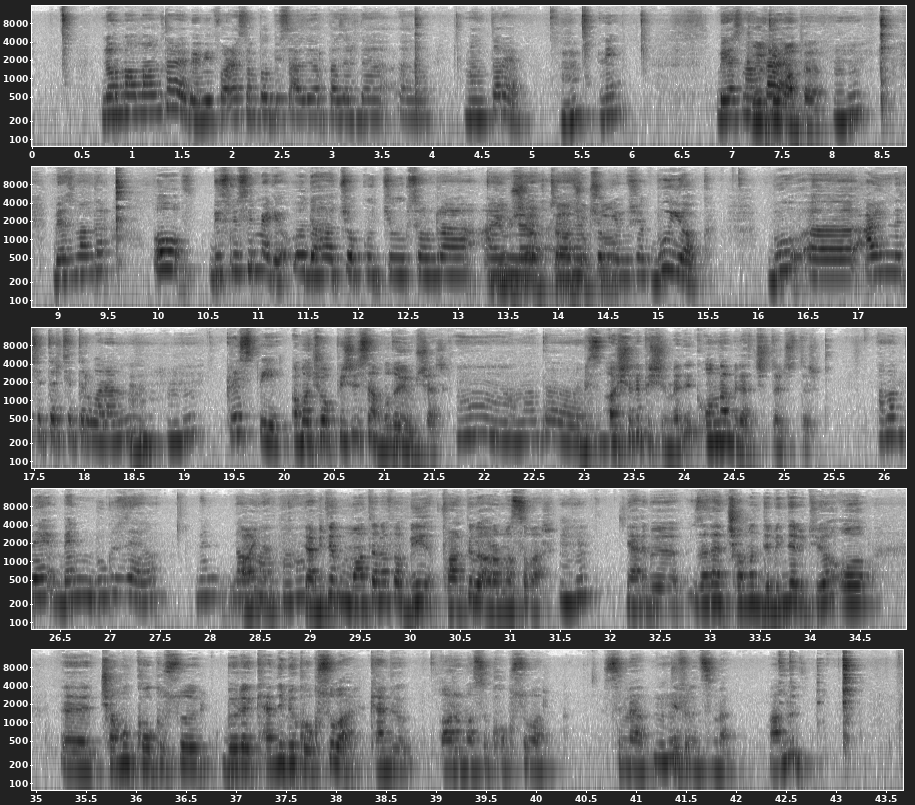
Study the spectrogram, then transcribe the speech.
Normal mantar ya baby. For example biz alıyor pazarda e, mantar ya. Hı hı. Ne? Beyaz mantar. Kültür mantarı. Hı hı. Beyaz mantar. O biz pişirmedi. O daha çok küçük sonra aynı Yumuşak, daha çok soğuk. yumuşak. Bu yok. Bu e, aynı çıtır çıtır var ama hı hı. crispy. Ama çok pişirsen bu da yumuşar. Ha, anladım. Biz aşırı pişirmedik. Ondan biraz çıtır çıtır. Ama ben, ben bu güzel. Ben normal. Aynen. Hı hı. Ya bir de bu falan bir farklı bir aroması var. Hı hı. Yani böyle zaten çamın dibinde bitiyor. O e, çamın kokusu böyle kendi bir kokusu var. Kendi aroması, kokusu var. Smell, hı. different smell. Anladın?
